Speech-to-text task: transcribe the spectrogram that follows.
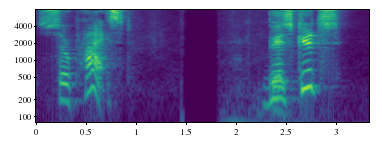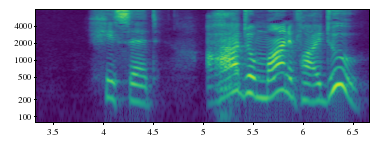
surprised. Biscuits? he said. I don't mind if I do.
